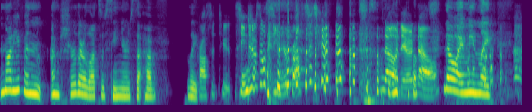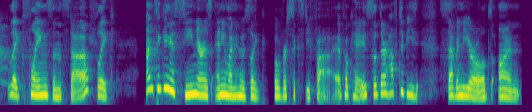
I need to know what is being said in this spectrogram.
not even. I'm sure there are lots of seniors that have like prostitute seniors, no senior prostitute. no, dude, no. No, I mean like like flings and stuff. Like I'm thinking a senior is anyone who's like over 65. Okay. So there have to be 70 year olds on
